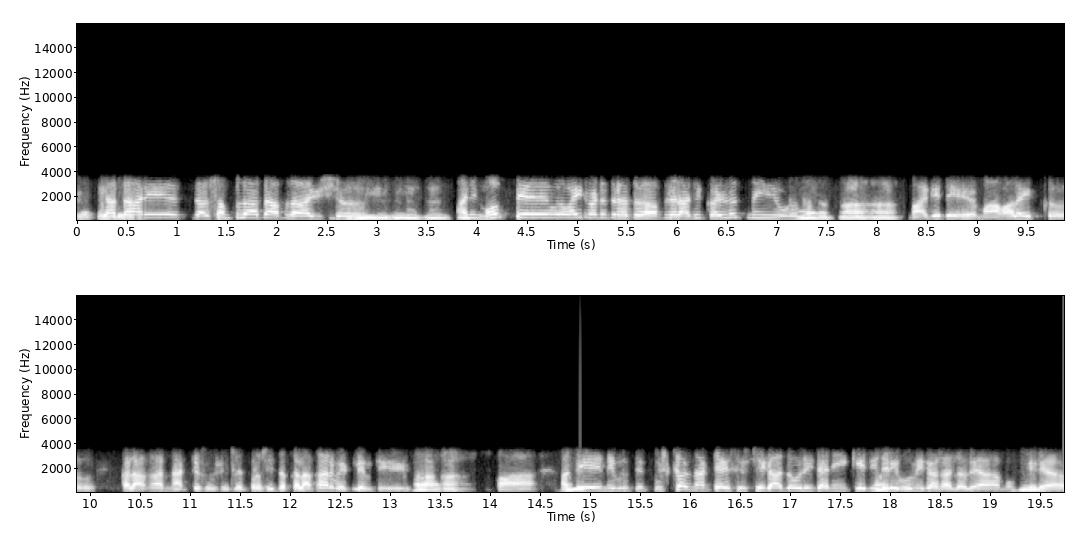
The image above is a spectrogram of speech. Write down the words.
की आता अरे संपलं आता आपलं आयुष्य. आणि मग ते वाईट वाटत राहतं. आपल्याला आधी कळलंच नाही एवढं. हा, हा, हा. मागे ते आम्हाला एक कलाकार नाट्यसृष्टीतले प्रसिद्ध कलाकार भेटले होते. हा, हा. हा. आणि ते निवृत्ती पुष्कळ नाट्यसृष्टी गाजवली. त्यांनी कितीतरी भूमिका गाजवल्या मुख केल्या.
